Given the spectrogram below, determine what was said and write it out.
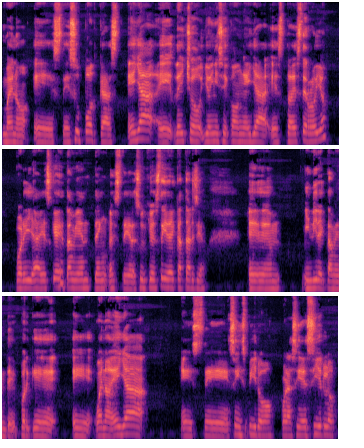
bueno, este, su podcast, ella, eh, de hecho, yo inicié con ella esto, este rollo. Por ella es que también este, surgió esta idea de catarsia. Em, indirectamente, porque, eh, bueno, ella, este, se inspiró, por así decirlo,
